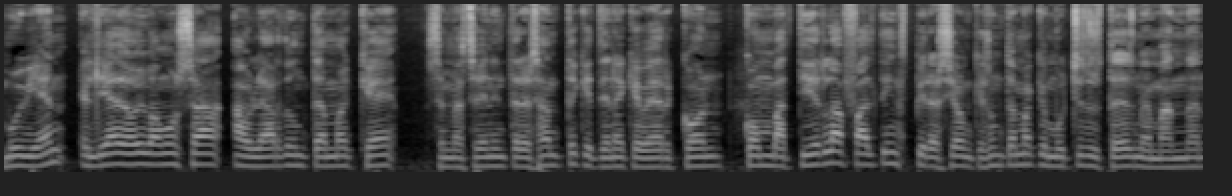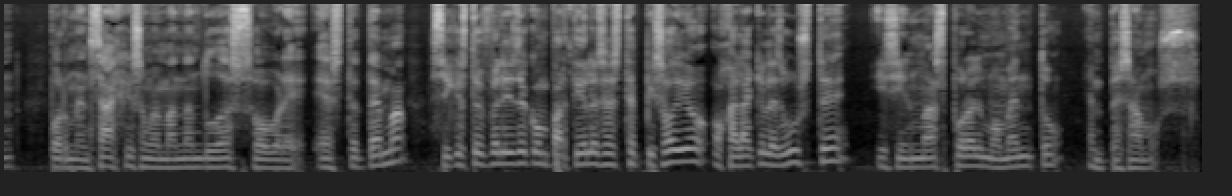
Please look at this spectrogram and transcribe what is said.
muy bien. El día de hoy vamos a hablar de un tema que se me hace bien interesante, que tiene que ver con combatir la falta de inspiración, que es un tema que muchos de ustedes me mandan por mensajes o me mandan dudas sobre este tema. Así que estoy feliz de compartirles este episodio. Ojalá que les guste y sin más por el momento, empezamos.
